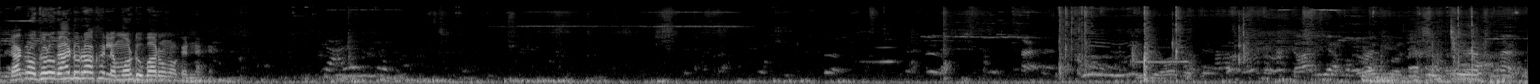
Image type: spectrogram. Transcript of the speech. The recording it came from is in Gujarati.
ઢાંકણું થોડું ગાડું રાખો એટલે મોઢું બારું નો કરી નાખે 来手机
